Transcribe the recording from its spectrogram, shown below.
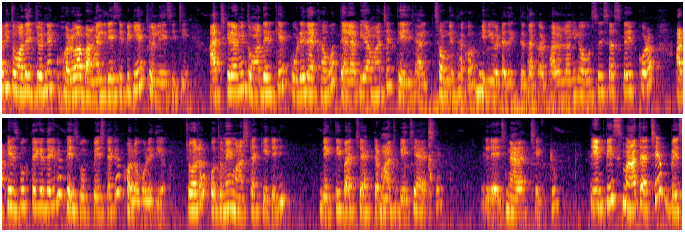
আমি তোমাদের জন্য ঘরোয়া বাঙালি রেসিপি নিয়ে চলে এসেছি। আজকের আমি তোমাদেরকে করে দেখাবো তেলাপিয়া মাছের তেল ঝাল। সঙ্গে থাকো, ভিডিওটা দেখতে থাকো। আর ভালো লাগলে অবশ্যই সাবস্ক্রাইব করো। আর ফেসবুক থেকে দেখলে ফেসবুক পেজটাকে ফলো করে দিও। চলো, প্রথমেই মাছটা কেটে নিই। দেখতেই পাচ্ছ একটা মাছ বেঁচে আছে। লেজ নাড়াচ্ছে একটু। তিন পিস মাছ আছে, বেশ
